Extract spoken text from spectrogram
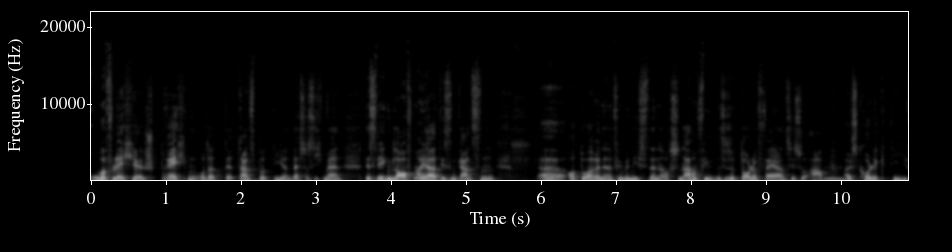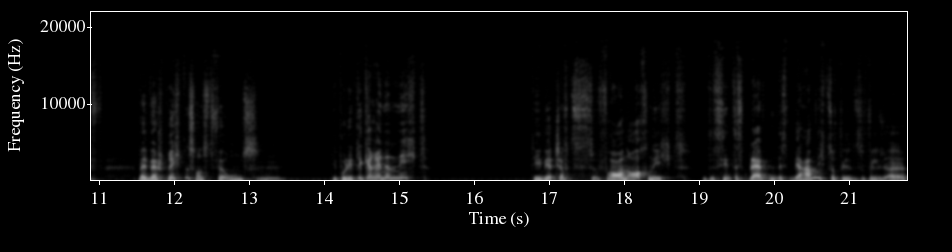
Oberfläche sprechen oder de- transportieren. Weißt du, was ich meine? Deswegen laufen wir ja diesen ganzen äh, Autorinnen, Feministinnen auch so nach und finden sie so toll und feiern sie so ab als Kollektiv. Weil wer spricht denn sonst für uns? Die Politikerinnen nicht, die Wirtschaftsfrauen auch nicht. Das sind, das bleiben, es, wir haben nicht so viel, so viel, äh,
